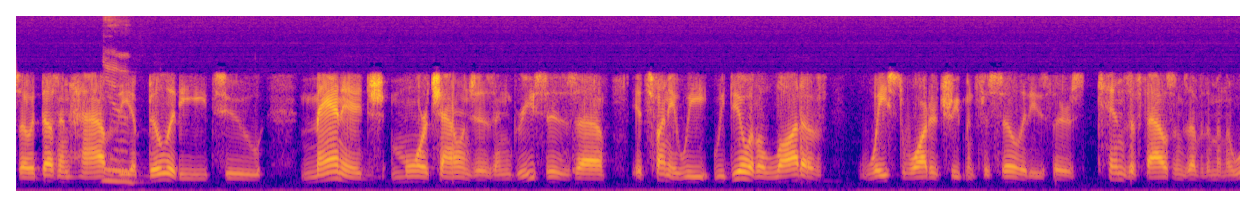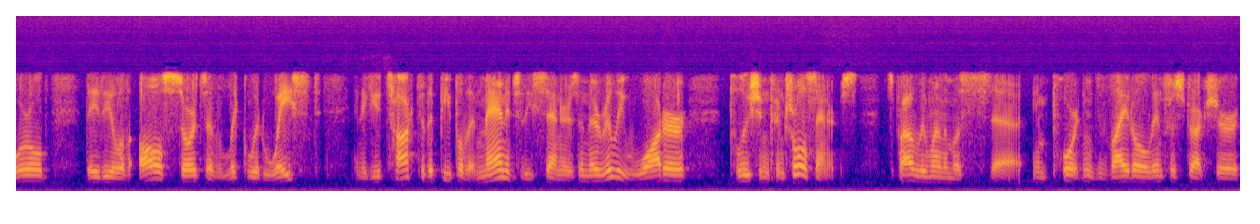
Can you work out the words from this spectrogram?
so it doesn't have yeah. the ability to manage more challenges. And grease is uh, it's funny we we deal with a lot of wastewater treatment facilities. There's tens of thousands of them in the world. They deal with all sorts of liquid waste And if you talk to the people that manage these centers, and they're really water pollution control centers, probably one of the most uh, important, vital infrastructure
